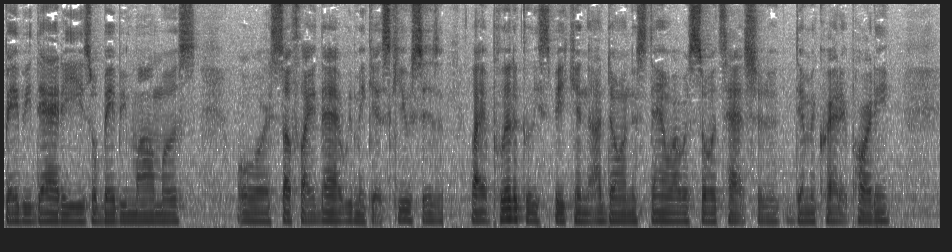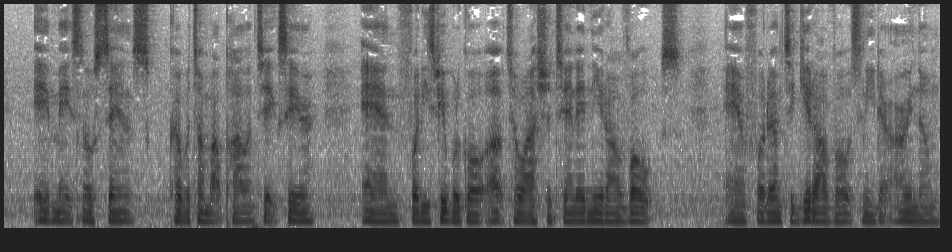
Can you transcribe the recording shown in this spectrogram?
baby daddies or baby mamas or stuff like that. We make excuses. Like, politically speaking, I don't understand why we're so attached to the Democratic Party. It makes no sense because we're talking about politics here. And for these people to go up to Washington, they need our votes. And for them to get our votes, they need to earn them.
